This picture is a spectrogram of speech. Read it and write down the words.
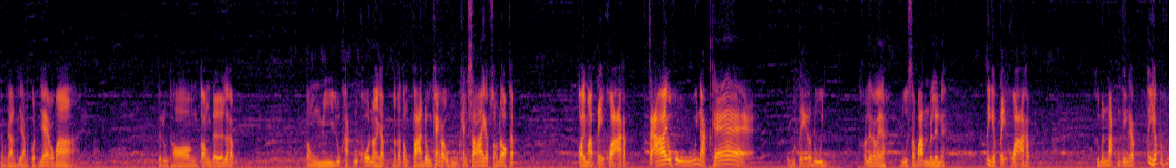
กรรมการพยายามกดแยกออกมาเพชรอุทองต้องเดินแล้วครับ ต้องมีลูกหักลูกโค่นหน่อยครับ แล้วก็ต้องฝ่าดงแข้งเขาโอ้โหแข้งซ้ายครับสองดอกครับ ต่อยมาเตะขวาครับซ้ายโอ้โหหนักแท้โอ้โหเตะแล้วดูเขาเรียกอะไรอะดูสะบั้นไปเลยนะ นี่ครับเตะขวาครับ คือมันหนักจริงๆครับนี่ครับโอ้โห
